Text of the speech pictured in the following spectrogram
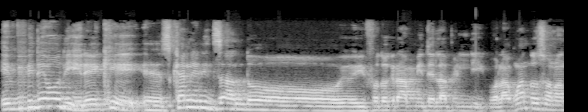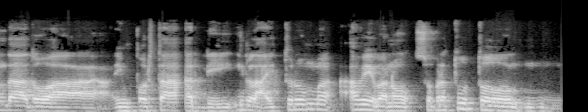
E vi devo dire che eh, scannerizzando i fotogrammi della pellicola, quando sono andato a importarli in Lightroom, avevano soprattutto mh,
